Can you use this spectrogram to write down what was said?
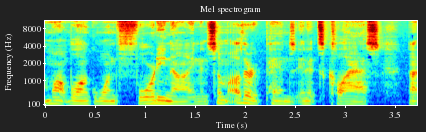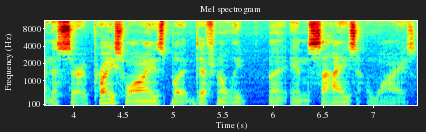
Montblanc 149 and some other pens in its class, not necessarily price-wise, but definitely uh, in size-wise.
